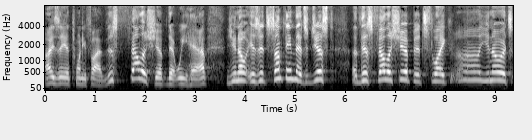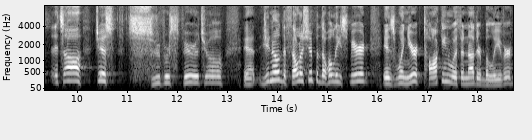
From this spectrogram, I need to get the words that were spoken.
Isaiah 25. This fellowship that we have, you know, is it something that's just this fellowship? It's like, uh, you know, it's it's all just super spiritual. Yeah. You know, the fellowship of the Holy Spirit is when you're talking with another believer.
